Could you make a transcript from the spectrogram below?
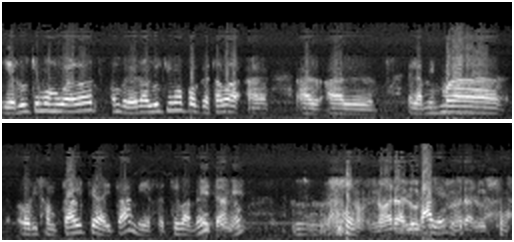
y el último jugador, hombre, era el último porque estaba a- al- al- en la misma horizontal que Aitami, efectivamente. Aitami. ¿no? No, no era el último, Vale. no era el último.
